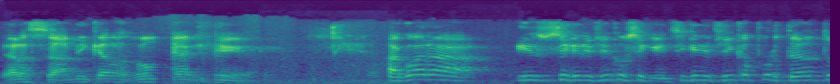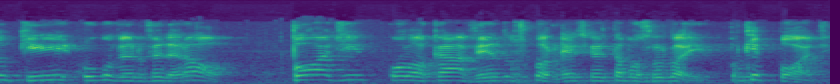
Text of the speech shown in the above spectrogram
Elas sabem que elas vão ganhar dinheiro. Agora, isso significa o seguinte: significa, portanto, que o governo federal pode colocar à venda os correntes que ele está mostrando aí. Por que pode?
